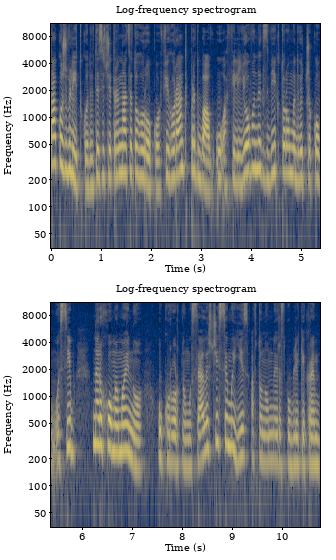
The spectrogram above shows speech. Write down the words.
Також влітку 2013 року фігурант придбав у афілійованих з Віктором Медведчуком осіб нерухоме майно у курортному селищі Семиїз Автономної Республіки Крим.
